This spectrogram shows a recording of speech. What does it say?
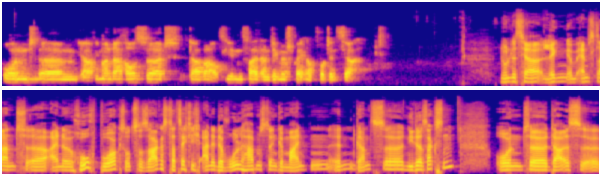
Und ähm, ja, wie man da raushört, da war auf jeden Fall dann dementsprechend noch Potenzial. Nun ist ja Lingen im Emsland äh, eine Hochburg sozusagen, ist tatsächlich eine der wohlhabendsten Gemeinden in ganz äh, Niedersachsen. Und äh, da ist äh,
